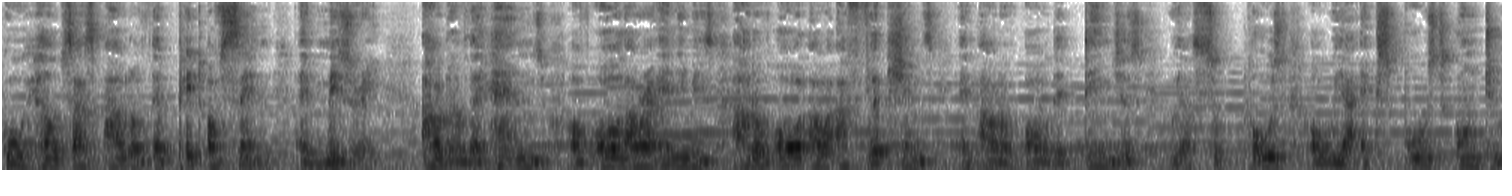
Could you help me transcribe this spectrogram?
who helps us out of the pit of sin and misery, out of the hands of all our enemies, out of all our afflictions, and out of all the dangers we are supposed or we are exposed unto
